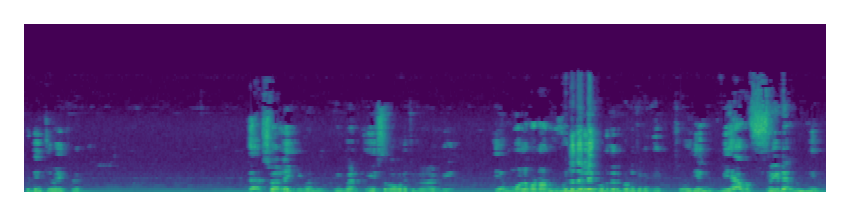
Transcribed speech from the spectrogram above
பிடித்து வைக்கிறது. That's why like even even ஏசபா கூட சொல்லிருக்கு என் மூலமா நான் உனக்கு விடுதலை கொடுத்துருக்கோன்னு சொல்லிருக்கு. So him we have a freedom in him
